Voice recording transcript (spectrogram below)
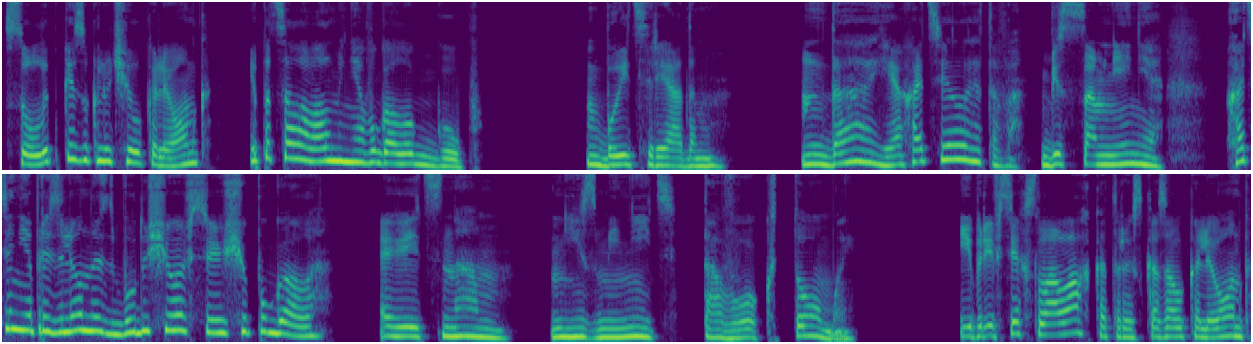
С улыбкой заключил Калеонг и поцеловал меня в уголок губ. Быть рядом. Да, я хотел этого, без сомнения — Хотя неопределенность будущего все еще пугала. Ведь нам не изменить того, кто мы. И при всех словах, которые сказал Калеонг,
